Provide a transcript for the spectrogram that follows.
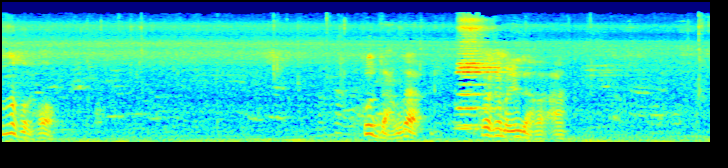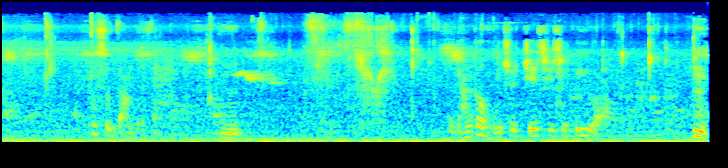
真的很好，是凉的，这上面有凉的啊？不是凉的。嗯。两个回去接起就黑了。嗯。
